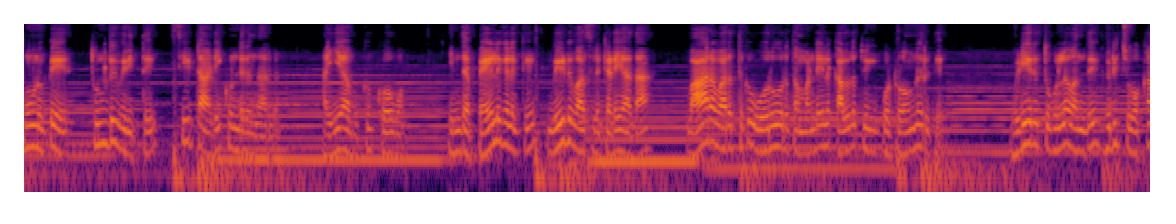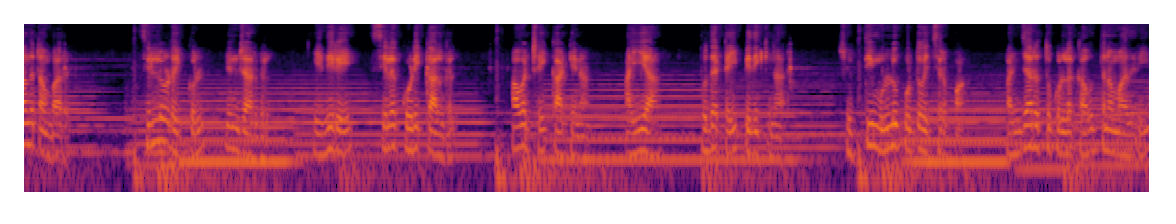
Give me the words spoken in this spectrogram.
மூணு பேர் துண்டு விரித்து சீட்டாடி கொண்டிருந்தார்கள். ஐயாவுக்கு கோபம். இந்த பயலுகளுக்கு வீடு வாசல் கிடையாதா? வார வாரத்துக்கு ஒரு ஒருத்தன் மண்டையில் கல்லை தூக்கி போட்டுருவோம்னு இருக்கு. விடியறத்துக்குள்ளே வந்து விரிச்சு உக்காந்துட்டான் பாரு. சில்லோடைக்குள் நின்றார்கள். எதிரே சில கொடிக்கால்கள். அவற்றை காட்டினான். ஐயா புதட்டை பிதுக்கினார். சுத்தி முள்ளு போட்டு வச்சிருப்பான். பஞ்சாரத்துக்குள்ள கவுத்தன மாதிரி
